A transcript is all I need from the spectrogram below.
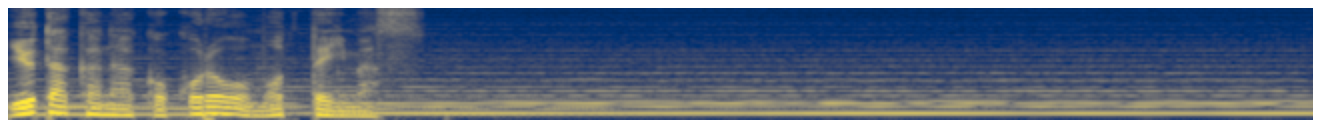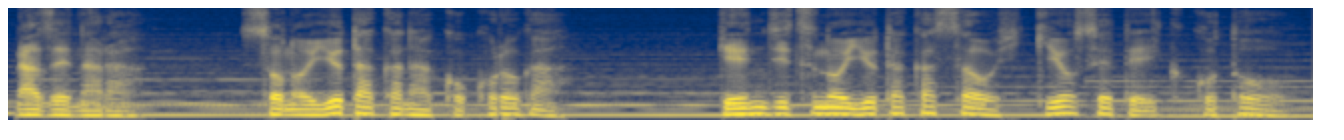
豊かな心を持っています。なぜならその豊かな心が現実の豊かさを引き寄せていくことを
